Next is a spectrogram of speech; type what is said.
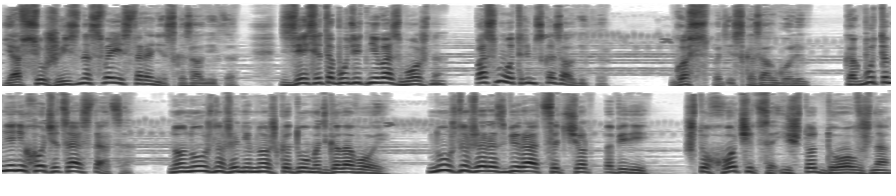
«Я всю жизнь на своей стороне», — сказал Виктор. «Здесь это будет невозможно. Посмотрим», — сказал Виктор. «Господи», — сказал Голем, — «как будто мне не хочется остаться. Но нужно же немножко думать головой. Нужно же разбираться, черт побери, что хочется и что должно».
